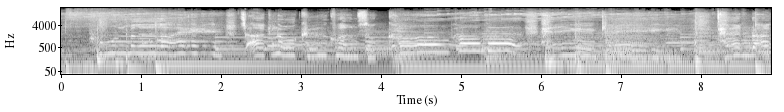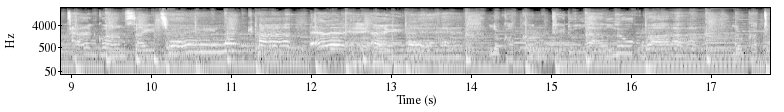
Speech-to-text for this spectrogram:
รณ์พวงมาลัยจากลูกคือความสุขของพ่อแม่ให้เกแทนรักแทนความใส่ใจและค่าเอ้ยเอ้ยเอลูกขอบคุณที่ดูแลลูกมาลูกขอโท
